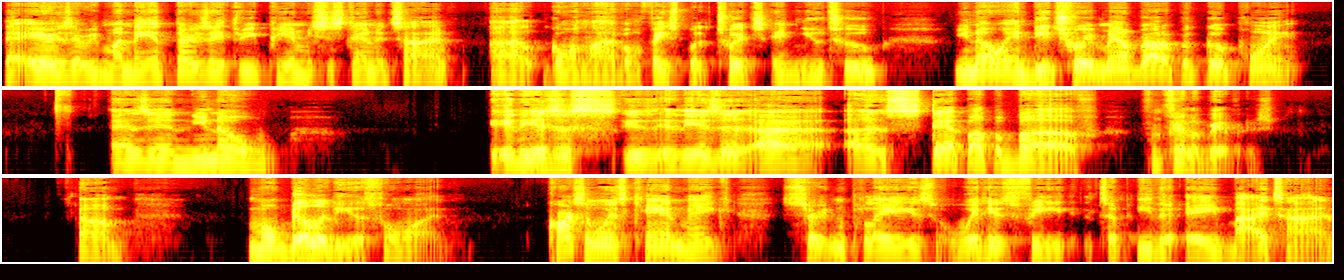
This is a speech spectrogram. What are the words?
that airs every Monday and Thursday, 3 p.m. Eastern Standard Time, uh, going live on Facebook, Twitch, and YouTube. You know, and Detroit Mail brought up a good point, as in, you know, it is a it is a a, a step up above from Philip Rivers. Um, mobility is for one. Carson Wentz can make certain plays with his feet to either a buy time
